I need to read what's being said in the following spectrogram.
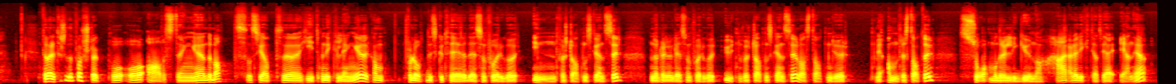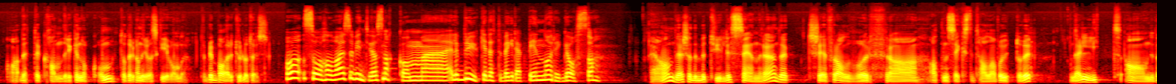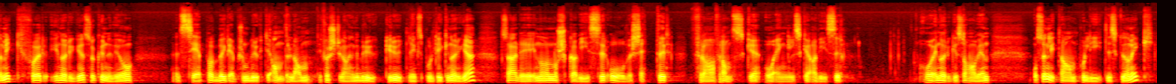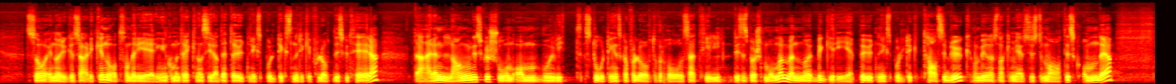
Det var rett og slett et forsøk på å avstenge debatt og si at eh, hit, men ikke lenger. Dere kan få lov til å diskutere det som foregår innenfor statens grenser. Men når det gjelder det som foregår utenfor statens grenser, hva staten gjør med andre stater, så må dere ligge unna. Her er det viktig at vi er enige. Dette kan dere ikke nok om til at dere kan drive og skrive om det. Det blir bare tull og tøys. Og så Halvard, så begynte vi å snakke om, eh, eller bruke dette begrepet i Norge også. Ja, det skjedde betydelig senere. Det skjer for alvor fra 1860-tallet og utover. Det er litt annen dynamikk, for i Norge så kunne vi jo se på begreper som er brukt i andre land. De første gangene vi bruker utenrikspolitikk i Norge, så er det når norske aviser oversetter fra franske og engelske aviser. Og I Norge så har vi en, også en litt annen politisk dynamikk. Så I Norge så er det ikke noe at sånn regjeringen kommer trekkende og sier at dette er utenrikspolitikk som dere ikke får lov til å diskutere. Det er en lang diskusjon om hvorvidt Stortinget skal få lov til å forholde seg til disse spørsmålene, men når begrepet utenrikspolitikk tas i bruk, og man begynner å snakke mer systematisk om det,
